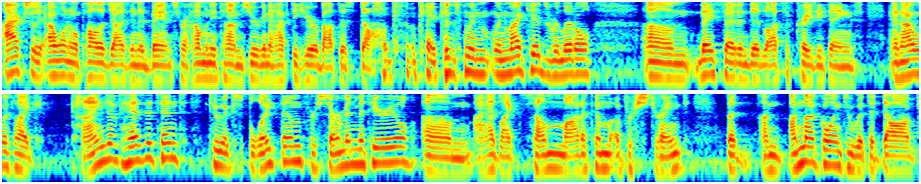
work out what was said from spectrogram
I actually I want to apologize in advance for how many times you're going to have to hear about this dog. Okay, because when when my kids were little, um, they said and did lots of crazy things, and I was like kind of hesitant to exploit them for sermon material. Um, I had like some modicum of restraint, but I'm I'm not going to with the dog.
